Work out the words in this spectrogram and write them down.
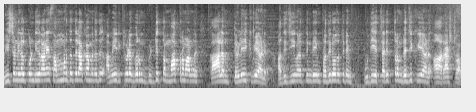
ഭീഷണികൾ കൊണ്ട് ഇറാനെ സമ്മർദ്ദത്തിലാക്കാമെന്നത് അമേരിക്കയുടെ വെറും വിഡിത്തം മാത്രമാണെന്ന് കാലം തെളിയിക്കുകയാണ്. അതിജീവനത്തിന്റെയും പ്രതിരോധത്തിന്റെയും പുതിയ ചരിത്രം രചിക്കുകയാണ് ആ രാഷ്ട്രം.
